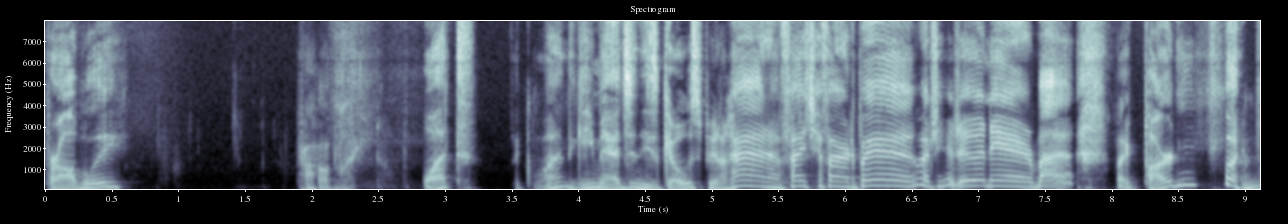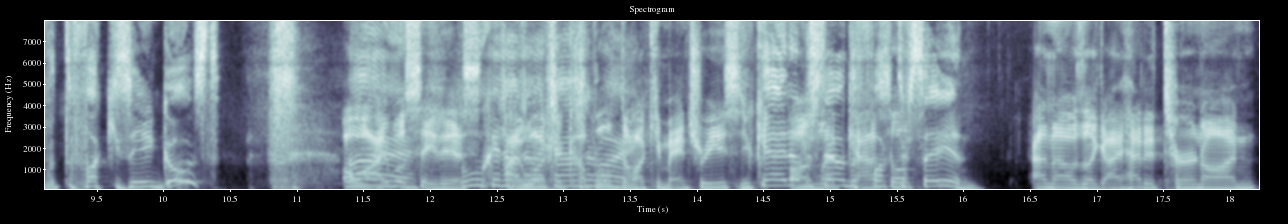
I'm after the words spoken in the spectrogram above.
Probably. probably. What? Like what? Can you imagine these ghosts being like, "Ah, no, fight you for the bed. What you doing there?" man?" Like, pardon? Like, what the fuck you saying, ghost? oh, I will say this: Who can I I do watched a the couple castle? documentaries. You can't understand Lep what the fuck they're saying. and I was like, I had to turn on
